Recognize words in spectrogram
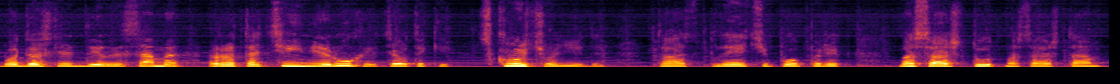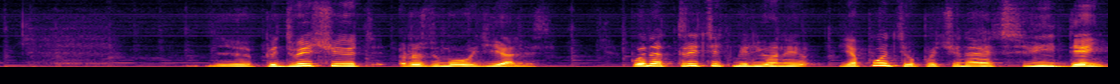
бо дослідили саме ротаційні рухи, це отакі, скручування йде, таз, плечі, поперек, масаж тут, масаж там, е, підвищують розумову діяльність. Понад 30 мільйонів японців починають свій день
